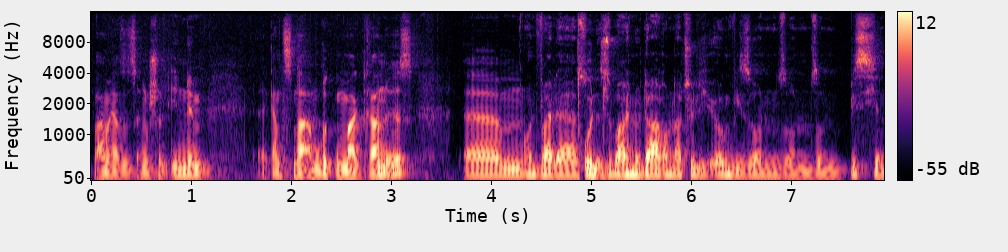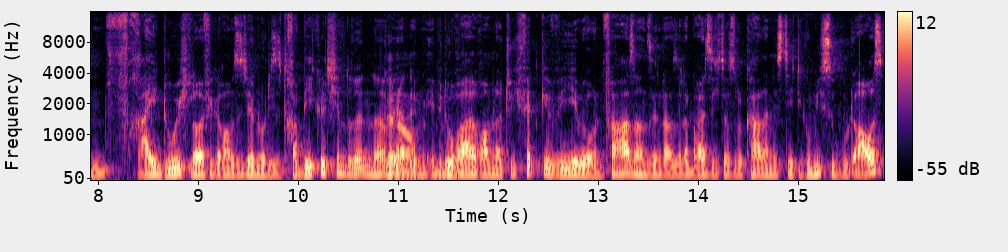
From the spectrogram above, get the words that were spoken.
weil man ja sozusagen schon in dem äh, ganz nah am Rückenmark dran ist. Ähm, und weil der Subarachnodarum natürlich irgendwie so ein, so, ein, so ein bisschen frei durchläufiger Raum sind ja nur diese Trabekelchen drin, ne? genau. während im Epiduralraum natürlich Fettgewebe und Fasern sind. Also da breitet sich das Lokalanästhetikum nicht so gut aus.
